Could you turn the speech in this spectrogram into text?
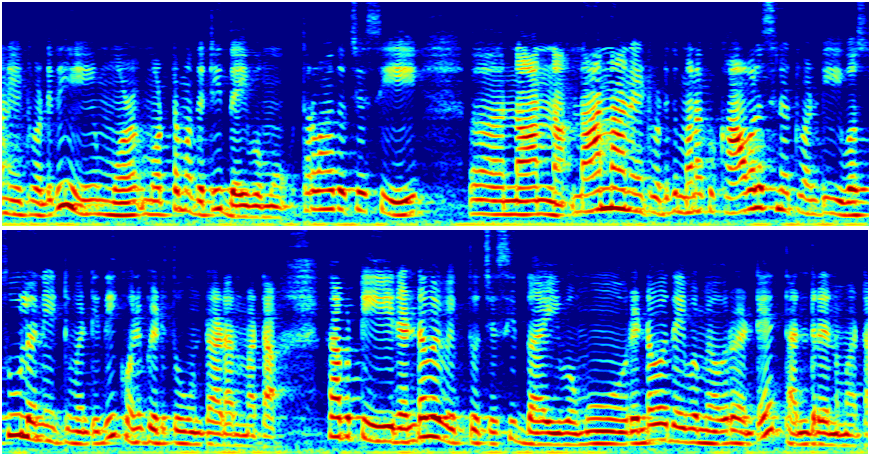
అనేటువంటిది మొ మొట్టమొదటి దైవము. తర్వాత వచ్చేసి నాన్న. నాన్న అనేటువంటిది మనకు కావలసినటువంటి వస్తువులు అనేటువంటిది కొనిపెడుతూ ఉంటాడనమాట కాబట్టి రెండవ వ్యక్తి వచ్చేసి దైవము. రెండవ దైవం ఎవరు అంటే తండ్రి అనమాట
